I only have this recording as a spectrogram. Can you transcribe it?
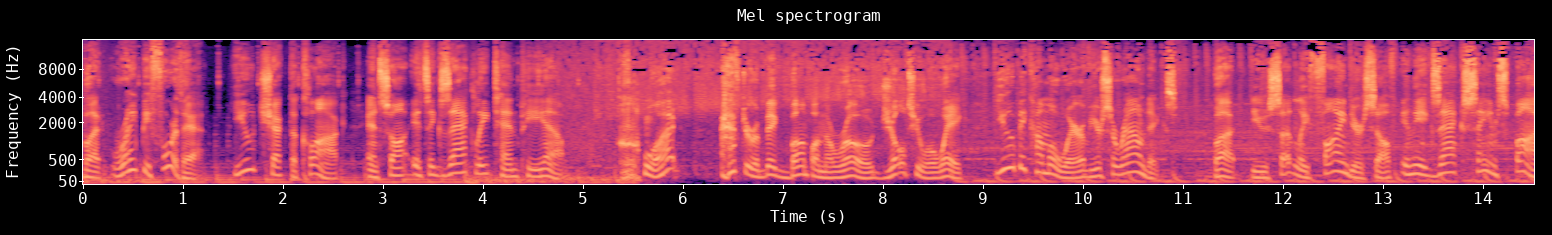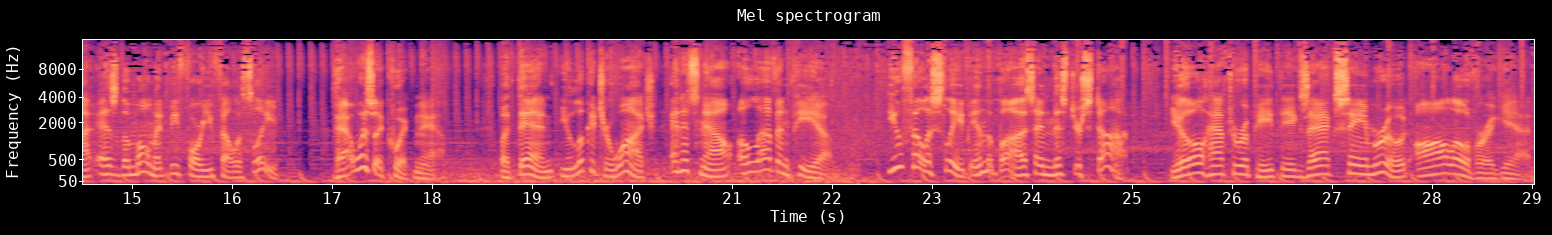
But right before that, you checked the clock and saw it's exactly 10 p.m. what? After a big bump on the road jolts you awake, you become aware of your surroundings. But you suddenly find yourself in the exact same spot as the moment before you fell asleep. That was a quick nap. But then you look at your watch and it's now 11 p.m. You fell asleep in the bus and missed your stop. You'll have to repeat the exact same route all over again.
